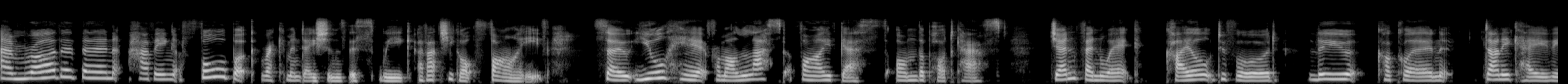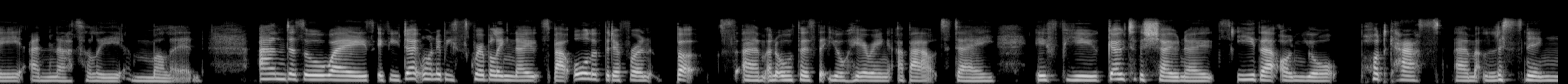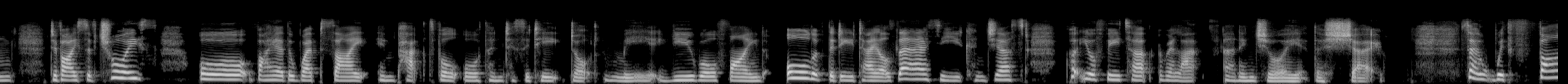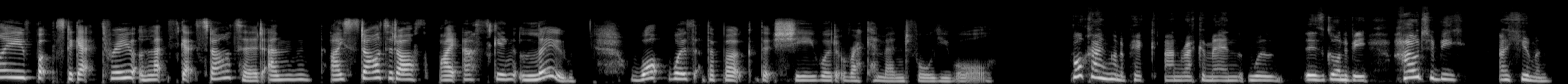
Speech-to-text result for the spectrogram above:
And rather than having four book recommendations this week, I've actually got five. So you'll hear from our last five guests on the podcast Jenn Fenwick, Kyle Dufford, Lou Coughlan, Danny Covey, and Natalie Mullin. And as always, if you don't want to be scribbling notes about all of the different books um, and authors that you're hearing about today, if you go to the show notes, either on your podcast um, listening device of choice or via the website impactfulauthenticity.me. You will find all of the details there so you can just put your feet up, relax, and enjoy the show. So, with five books to get through, let's get started. And I started off by asking Lou, what was the book that she would recommend for you all? Book I'm going to pick and recommend will is going to be How to Be a Human.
